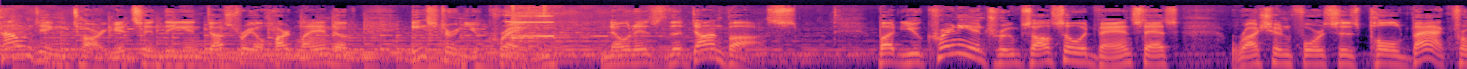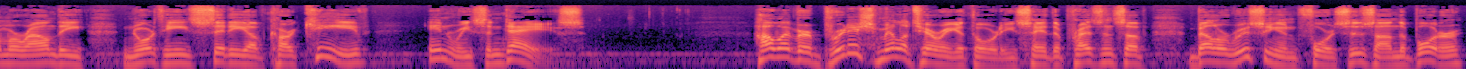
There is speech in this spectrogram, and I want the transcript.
pounding targets in the industrial heartland of eastern Ukraine, known as the Donbass. But Ukrainian troops also advanced as Russian forces pulled back from around the northeast city of Kharkiv in recent days. However, British military authorities say the presence of Belarusian forces on the border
